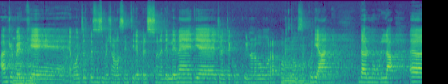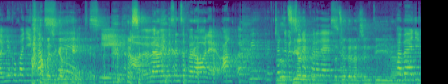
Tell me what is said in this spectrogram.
anche mhm. perché molto spesso si facevano sentire persone delle medie, gente con cui non avevo un rapporto mm-hmm. da un mhm. sacco di anni, dal nulla. Uh, I miei compagni di ah, classe... Ah, magicamente? Sì, no, veramente senza parole. An- eh, certe lo persone del, ancora adesso... Lo zio dell'Argentina. Vabbè, gli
